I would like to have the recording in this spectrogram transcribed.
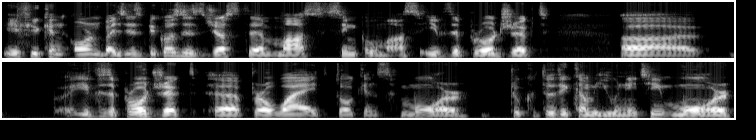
If you can earn by this, because it's just a mass, simple mass. If the project uh, if the project uh, provide tokens more to, to the community more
